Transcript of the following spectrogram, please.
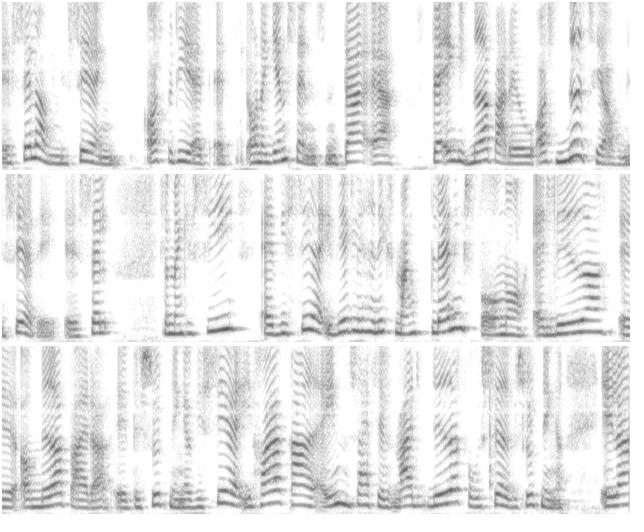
øh, selvorganisering, også fordi at, at under hjemsendelsen, der er hver enkelt medarbejder er jo også nødt til at organisere det øh, selv. Så man kan sige, at vi ser i virkeligheden ikke så mange blandingsformer af leder- øh, og medarbejderbeslutninger. Øh, vi ser i højere grad, at enten så har vi meget lederfokuserede beslutninger, eller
